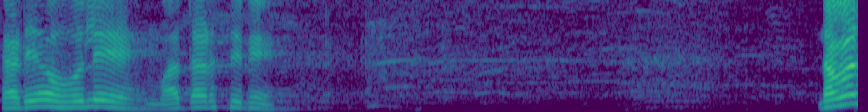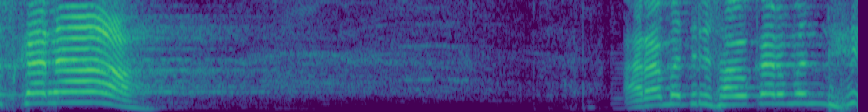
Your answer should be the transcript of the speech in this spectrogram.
ತಡೆಯೋ ಹುಲಿ, ಮಾತಾಡ್ತೀನಿ. ನಮಸ್ಕಾರ! ಆರಾಮದ್ರಿ ಸಾವುಕಾರ ಮಂದಿ?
